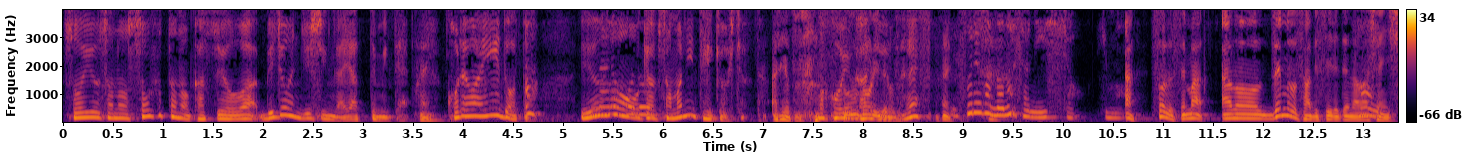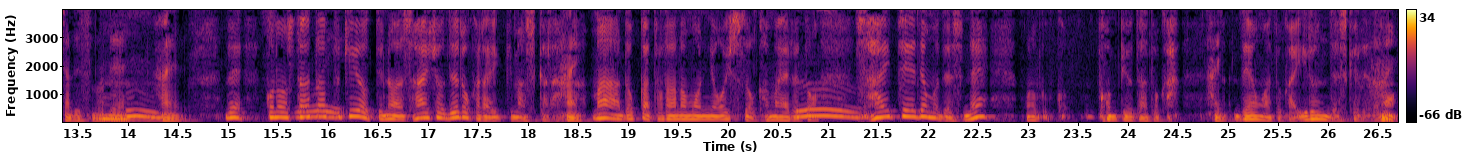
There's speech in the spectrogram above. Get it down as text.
そういうそのソフトの活用はビジョン自身がやってみて、はいこれはいいぞというのをお客様に提供してると。ありがとうございます。まあこういう感じですねすはいそれが7社に1社、今。あ、そうですね。まあ、あの、全部のサービス入れて7社1社ですので、はい。で、このスタートアップ企業っていうのは最初ゼロから行きますから、はいまあ、どっか虎ノ門にオフィスを構えると、最低でもですね、このココンピューターとか、はい電話とかいるんですけれども、はい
